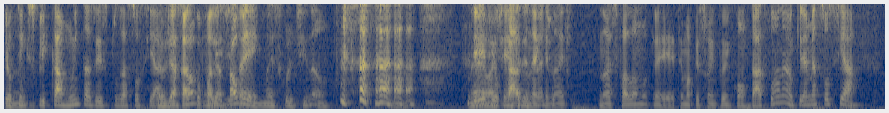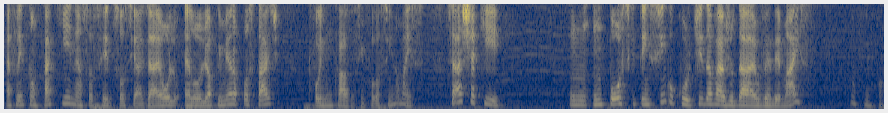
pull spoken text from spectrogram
eu tenho que explicar muitas vezes pros associados, Eu já, no caso sal- que eu falei eu já salvei, mas curti não. Né, eu Teve o caso, né, que nós, nós falamos, é, tem uma pessoa entrou em contato, falou, não, eu queria me associar. Aí eu falei, então, tá aqui nessas redes sociais. Aí ela olhou, ela olhou a primeira postagem, foi num caso assim, falou assim, ah, mas você acha que um, um post que tem cinco curtidas vai ajudar eu vender mais? Eu falei, bom,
